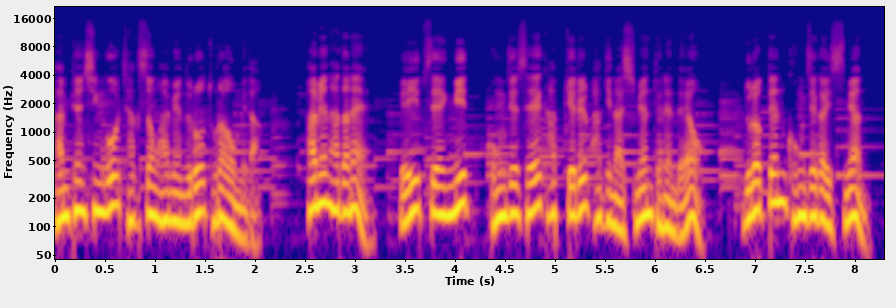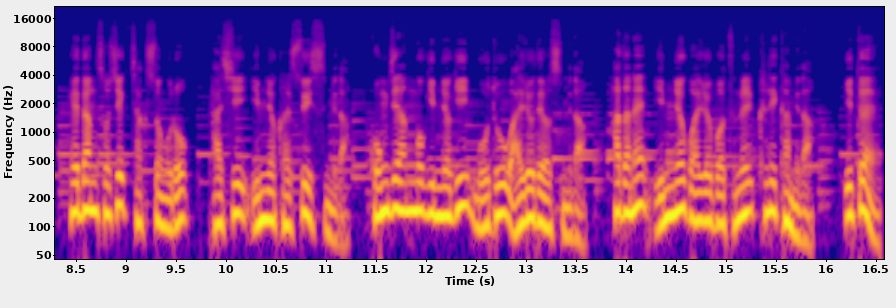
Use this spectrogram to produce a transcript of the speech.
간편 신고 작성 화면으로 돌아옵니다. 화면 하단에 매입세액 및 공제세액 합계를 확인하시면 되는데요. 누락된 공제가 있으면 해당 서식 작성으로 다시 입력할 수 있습니다. 공제 항목 입력이 모두 완료되었습니다. 하단에 입력 완료 버튼을 클릭합니다. 이때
